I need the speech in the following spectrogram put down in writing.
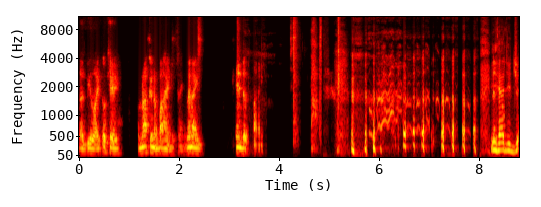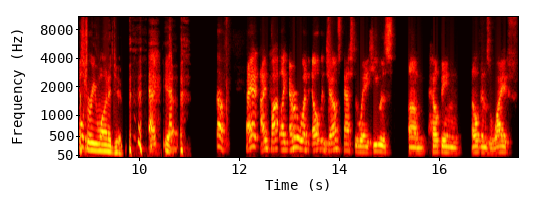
I'd be like, okay, I'm not going to buy anything. Then I end up buying. he had you just where he wanted you. yeah. Oh, I I bought like I remember when Elvin Jones passed away. He was um, helping Elvin's wife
